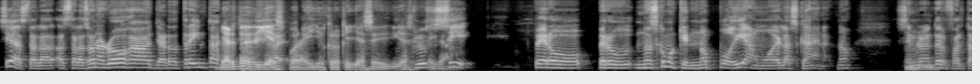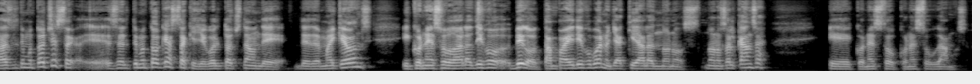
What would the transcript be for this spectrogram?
sí, hasta la, hasta la zona roja, yarda 30. Yarda 10 por ahí, yo creo que ya se. Ya incluso, sí, pero, pero no es como que no podían mover las cadenas, ¿no? Simplemente faltaba ese último toque, ese último toque hasta que llegó el touchdown de, de, Mike Evans. Y con eso Dallas dijo, digo, Tampa Bay dijo, bueno, ya aquí Dallas no nos, no nos alcanza. Eh, con, esto, con esto jugamos.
